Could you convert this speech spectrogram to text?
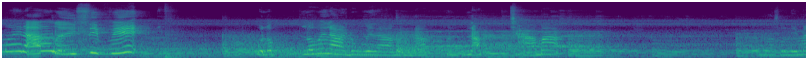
ไม่นะเหลืออีกสิบวิโหแล้วแล้วเวลาดูเวลามันนับ มันนับช้ามาก มาโซนนี้ไหม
